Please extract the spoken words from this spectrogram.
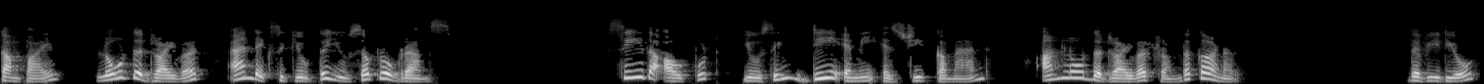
compile, load the driver and execute the user programs. See the output using dmesg command, unload the driver from the kernel. The video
